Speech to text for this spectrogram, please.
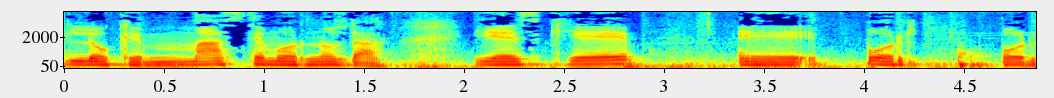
lo que más temor nos da. Y es que eh, por, por,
